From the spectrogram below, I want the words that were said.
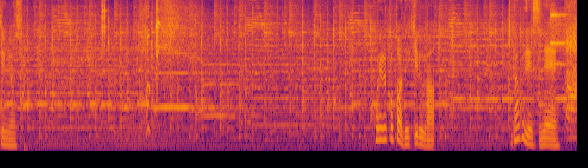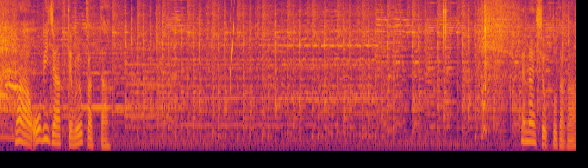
てみましょう。超えることはできるがラグですね。まあ OB じゃなくてもよかった。これナイスショットだが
